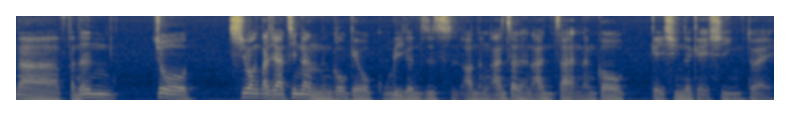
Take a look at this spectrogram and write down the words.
那反正就希望大家尽量能够给我鼓励跟支持啊，能按赞的按赞，能够给星的给星，对，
